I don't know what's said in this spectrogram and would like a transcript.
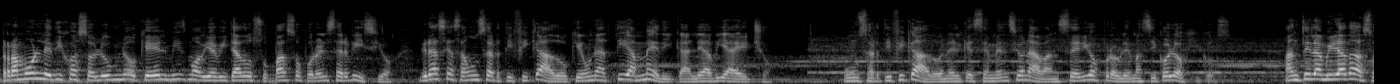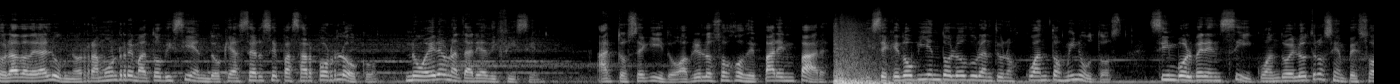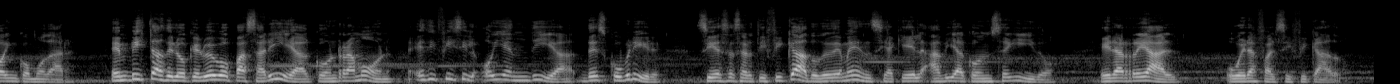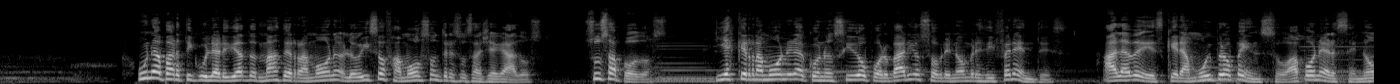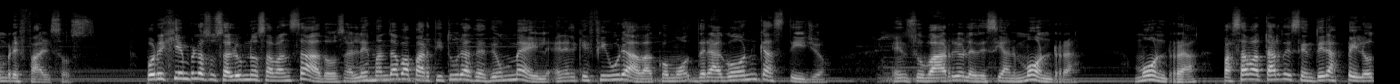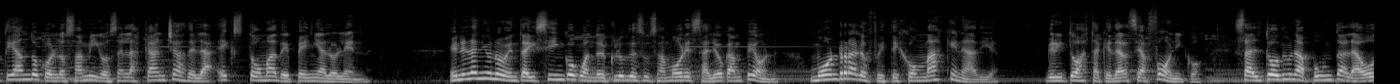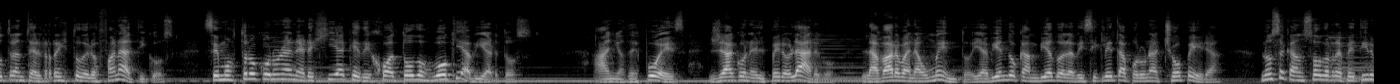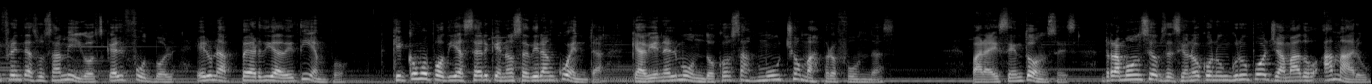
Ramón le dijo a su alumno que él mismo había evitado su paso por el servicio gracias a un certificado que una tía médica le había hecho. Un certificado en el que se mencionaban serios problemas psicológicos. Ante la mirada azorada del alumno, Ramón remató diciendo que hacerse pasar por loco no era una tarea difícil. Acto seguido, abrió los ojos de par en par y se quedó viéndolo durante unos cuantos minutos, sin volver en sí cuando el otro se empezó a incomodar. En vistas de lo que luego pasaría con Ramón, es difícil hoy en día descubrir si ese certificado de demencia que él había conseguido era real o era falsificado. Una particularidad más de Ramón lo hizo famoso entre sus allegados, sus apodos. Y es que Ramón era conocido por varios sobrenombres diferentes, a la vez que era muy propenso a ponerse nombres falsos. Por ejemplo, a sus alumnos avanzados les mandaba partituras desde un mail en el que figuraba como Dragón Castillo. En su barrio le decían Monra. Monra pasaba tardes enteras peloteando con los amigos en las canchas de la ex toma de Peñalolén. En el año 95, cuando el club de sus amores salió campeón, Monra lo festejó más que nadie. Gritó hasta quedarse afónico, saltó de una punta a la otra ante el resto de los fanáticos, se mostró con una energía que dejó a todos boquiabiertos. Años después, ya con el pelo largo, la barba en aumento y habiendo cambiado la bicicleta por una chopera, no se cansó de repetir frente a sus amigos que el fútbol era una pérdida de tiempo que cómo podía ser que no se dieran cuenta que había en el mundo cosas mucho más profundas. Para ese entonces, Ramón se obsesionó con un grupo llamado Amaru.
